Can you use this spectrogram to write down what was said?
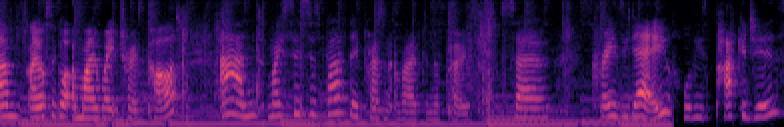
Um, I also got a My Waitrose card and my sister's birthday present arrived in the post. So, crazy day. All these packages.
